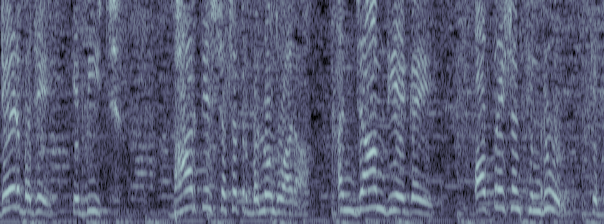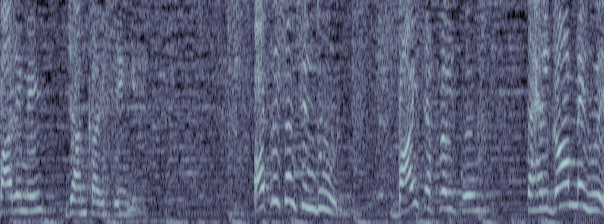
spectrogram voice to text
डेढ़ बजे के बीच भारतीय सशस्त्र बलों द्वारा अंजाम दिए गए ऑपरेशन सिंदूर के बारे में जानकारी देंगे। ऑपरेशन सिंदूर 22 अप्रैल को पहलगाम में हुए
